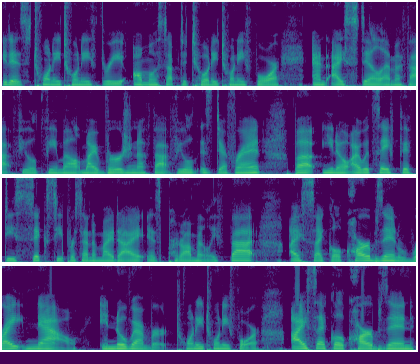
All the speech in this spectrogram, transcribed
It is 2023, almost up to 2024. And I still am a fat fueled female. My version of fat fueled is different, but you know, I would say 50, 60% of my diet is predominantly fat. I cycle carbs in right now in November 2024. I cycle carbs in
